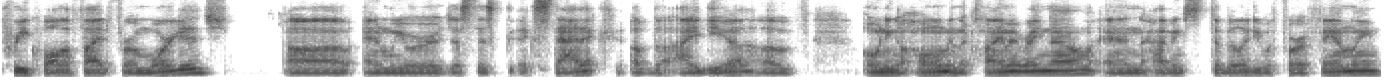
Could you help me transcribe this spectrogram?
pre-qualified for a mortgage uh, and we were just as ecstatic of the idea of owning a home in the climate right now and having stability with for our family.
